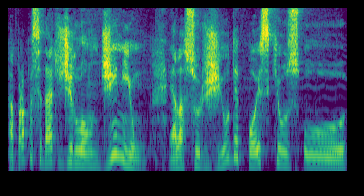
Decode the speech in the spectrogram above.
A própria cidade de Londinium, ela surgiu depois que os, o,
